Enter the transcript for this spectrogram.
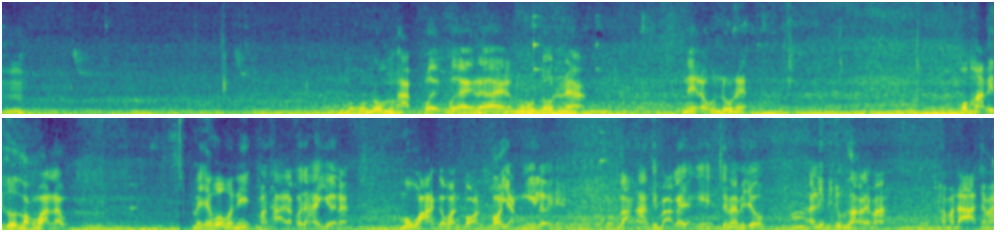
อืมหมูนุ่มครับเปื่อยๆเลย หมูตุ๋นเนี่ยนี่แล้วคุณดูเนี่ย ผมมาพิสูจน์สองวันแล้ว ไม่ใช่ว่าวันนี้มาถ่ายแล้วก็จะให้เยอะนะ เมื่อวานกับวันก่อนก็อย่างนี้เลยเนี่ยผมสั่งห้าสิบาทก็อย่างนี้ใช่ไหมพี่จุ๋มอันนี้พี่จุ๋มสั่งอะไรมา ธรรมดาใช่ไหม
